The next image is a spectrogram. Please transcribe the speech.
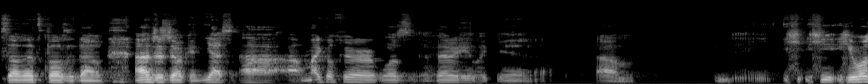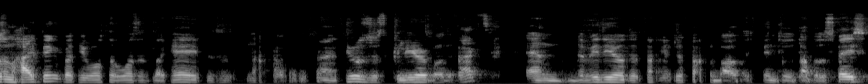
So let's close it down. I'm just joking. Yes, uh, uh, Michael Fuhrer was very like uh, um, he he wasn't hyping, but he also wasn't like, "Hey, this is not how to science." He was just clear about the facts. And the video that Sanghyeon just talked about is pinned to the top of the space,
